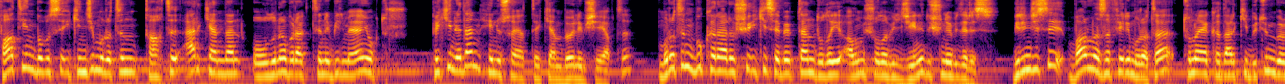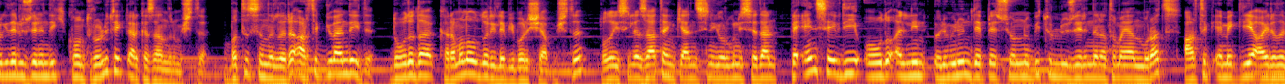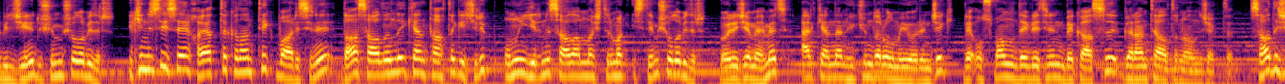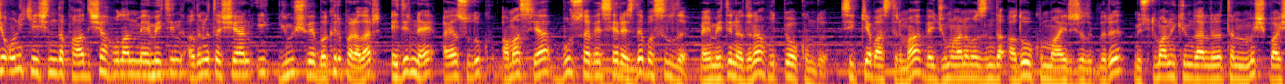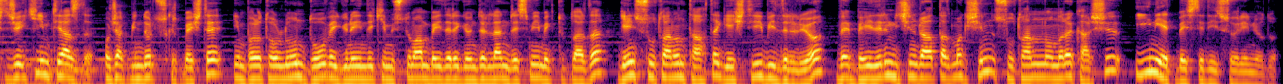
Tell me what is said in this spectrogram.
Fatih'in babası 2. Murat'ın tahtı erkenden oğluna bıraktığını bilmeyen yoktur. Peki neden henüz hayattayken böyle bir şey yaptı? Murat'ın bu kararı şu iki sebepten dolayı almış olabileceğini düşünebiliriz. Birincisi Varna zaferi Murat'a Tuna'ya kadarki bütün bölgeler üzerindeki kontrolü tekrar kazandırmıştı. Batı sınırları artık güvendeydi. Doğuda da Karamanoğulları ile bir barış yapmıştı. Dolayısıyla zaten kendisini yorgun hisseden ve en sevdiği oğlu Ali'nin ölümünün depresyonunu bir türlü üzerinden atamayan Murat artık emekliye ayrılabileceğini düşünmüş olabilir. İkincisi ise hayatta kalan tek varisini daha sağlığındayken tahta geçirip onun yerini sağlamlaştırmak istemiş olabilir. Böylece Mehmet erkenden hükümdar olmayı öğrenecek ve Osmanlı Devleti'nin bekası garanti altına alınacaktı. Sadece 12 yaşında padişah olan Mehmet'in adını taşıyan ilk gümüş ve bakır paralar Edirne, Ayasuluk, Amasya, Bursa ve Serez'de basıldı. Mehmet'in adına hutbe okundu. Sikke bastırma ve cuma namazında adı okunma ayrıcalıkları Müslüman hükümdarlara tanınmış başlıca iki imtiyazdı. Ocak 1445'te imparatorluğun doğu ve güneyindeki Müslüman beylere gönderilen resmi mektuplarda genç sultanın tahta geçtiği bildiriliyor ve beylerin için rahatlatmak için sultanın onlara karşı iyi niyet beslediği söyleniyordu.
